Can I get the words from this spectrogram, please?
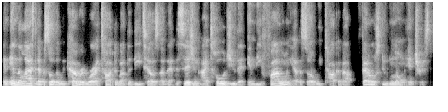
And in the last episode that we covered, where I talked about the details of that decision, I told you that in the following episode, we talk about federal student loan interest.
